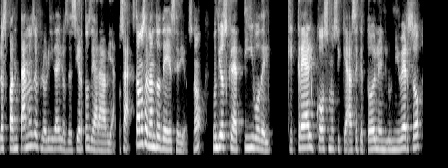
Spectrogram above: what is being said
los pantanos de Florida y los desiertos de Arabia. O sea, estamos hablando de ese Dios, ¿no? Un Dios creativo del que crea el cosmos y que hace que todo el universo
